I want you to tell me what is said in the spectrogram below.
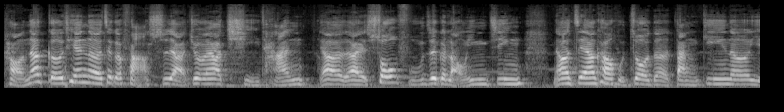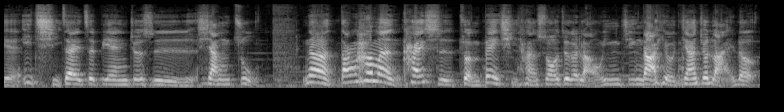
好，那隔天呢，这个法师啊就要起坛，要来收服这个老鹰精，然后这样靠虎咒的党基呢也一起在这边就是相助。那当他们开始准备起他的时候，这个老鹰精大有家就来了。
